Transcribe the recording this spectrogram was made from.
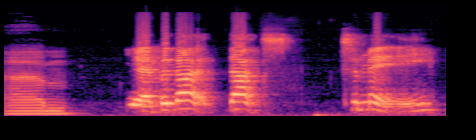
Um, Yeah, but that that's to me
